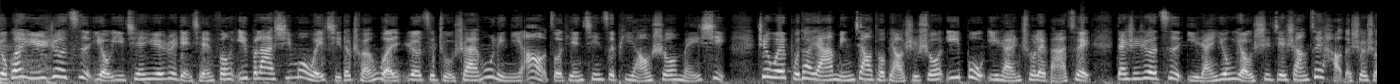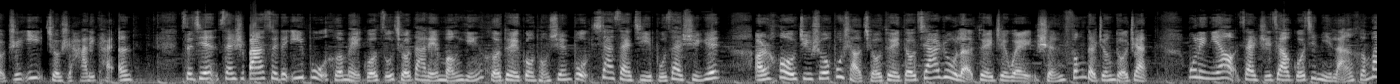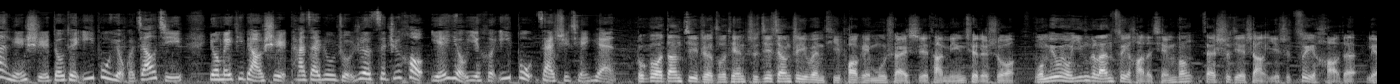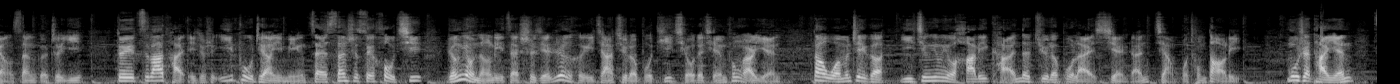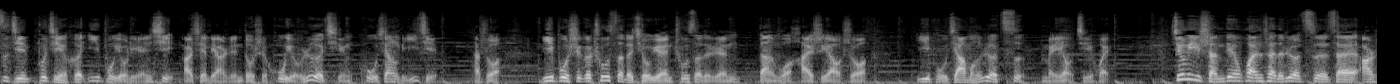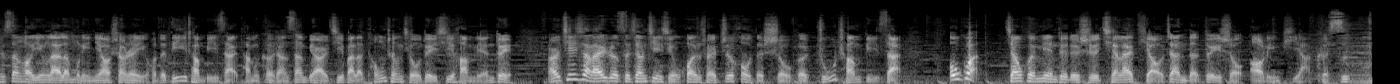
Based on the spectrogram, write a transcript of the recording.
有关于热刺有意签约瑞典前锋伊布拉希莫维奇的传闻，热刺主帅穆里尼奥昨天亲自辟谣说没戏。这位葡萄牙名教头表示说，伊布依然出类拔萃，但是热刺已然拥有世界上最好的射手之一，就是哈里凯恩。此前，三十八岁的伊布和美国足球大联盟银河队共同宣布下赛季不再续约，而后据说不少球队都加入了对这位神锋的争夺战。穆里尼奥在执教国际米兰和曼联时都对伊布有过交集，有媒体表示他在入主热刺之后也有意和伊布再续前缘。不过，当记者昨天直接将这一问题抛给穆帅时，他明确的说：“我们拥有英格兰最好的前锋，在世界上也是最好的两三个之一。对兹拉坦，也就是伊布这样一名在三十岁后期仍有能力在世界任何一家俱乐部踢球的前锋而言，到我们这个已经拥有哈里凯恩的俱乐部来，显然讲不通道理。”穆帅坦言，自己不仅和伊布有联系，而且两人都是互有热情、互相理解。他说。伊布是个出色的球员，出色的人，但我还是要说，伊布加盟热刺没有机会。经历闪电换帅的热刺，在二十三号迎来了穆里尼奥上任以后的第一场比赛，他们客场三比二击败了同城球队西汉姆联队。而接下来，热刺将进行换帅之后的首个主场比赛，欧冠将会面对的是前来挑战的对手奥林匹亚克斯。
